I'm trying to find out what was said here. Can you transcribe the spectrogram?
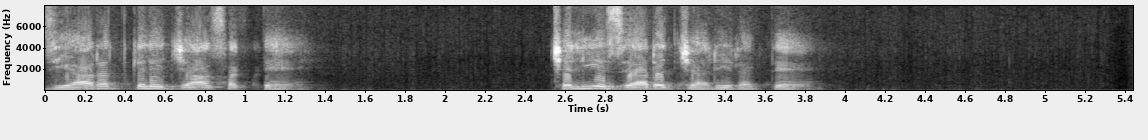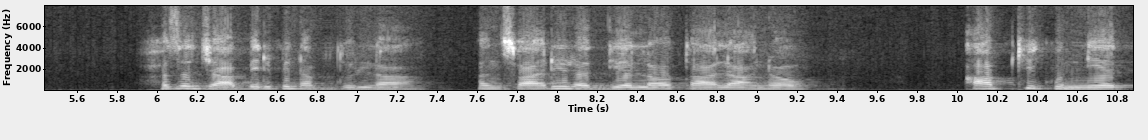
ज़ियारत के लिए जा सकते हैं। चलिए ज़्यारत जारी रखते हैं। हज़रत जाबिर बिन अब्दुल्ला अंसारी रदी अल्लाह तु आपकी कुन्नीत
